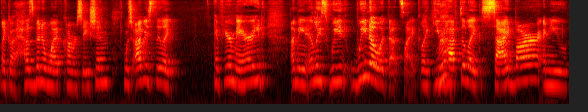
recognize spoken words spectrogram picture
like a husband and wife conversation, which obviously like if you're married, I mean, at least we we know what that's like. Like you have to like sidebar and you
